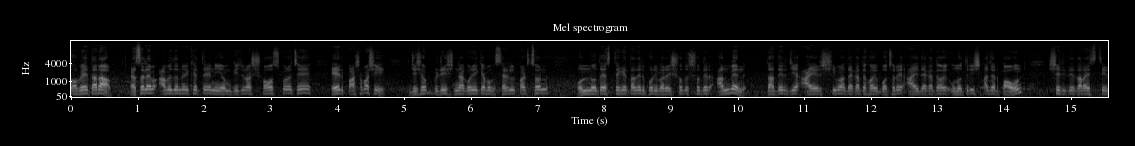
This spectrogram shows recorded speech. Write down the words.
তবে তারা অ্যাসাইলাম আবেদনের ক্ষেত্রে নিয়ম কিছুটা সহজ করেছে। এর পাশাপাশি যেসব ব্রিটিশ নাগরিক এবং স্যাটেল পার্সন অন্য দেশ থেকে তাদের পরিবারের সদস্যদের আনবেন, তাদের যে আয়ের সীমা দেখাতে হয়, বছরে আয় দেখাতে হয় উনত্রিশ হাজার পাউন্ড, সেটিতে তারা স্থির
